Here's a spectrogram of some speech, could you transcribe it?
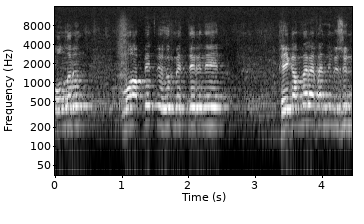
Onların muhabbet ve hürmetlerini Peygamber Efendimizin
